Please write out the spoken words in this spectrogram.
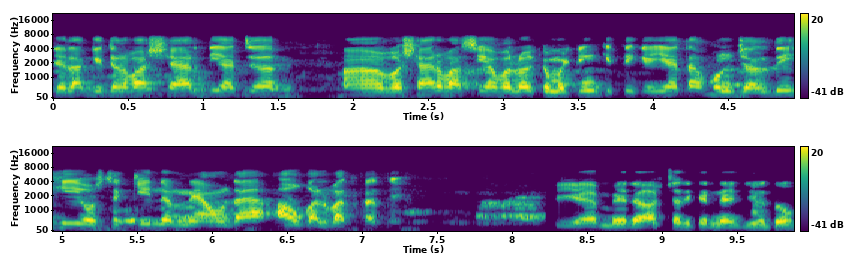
ਜਿਹੜਾ ਗਿੱਦੜਵਾ ਸ਼ਹਿਰ ਦੀ ਅੱਜ ਸ਼ਹਿਰ ਵਾਸੀਆਂ ਵੱਲੋਂ ਇੱਕ ਮੀਟਿੰਗ ਕੀਤੀ ਗਈ ਹੈ, ਤਾਂ ਹੁਣ ਜਲਦੀ ਹੀ ਉਸ ਤੇ ਕੀ ਨਿਰਣੈ ਆਉਂਦਾ ਹੈ, ਆਓ ਗੱਲਬਾਤ ਕਰਦੇ ਹਾਂ। ਵੀ ਮੇਰਾ ਆਸ਼ਾ ਦੀ ਐਨਜੀਓ ਤੋਂ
